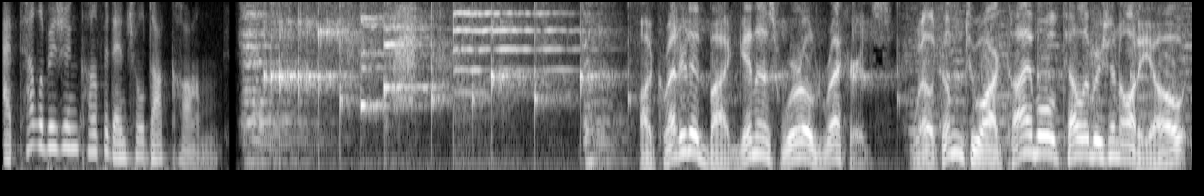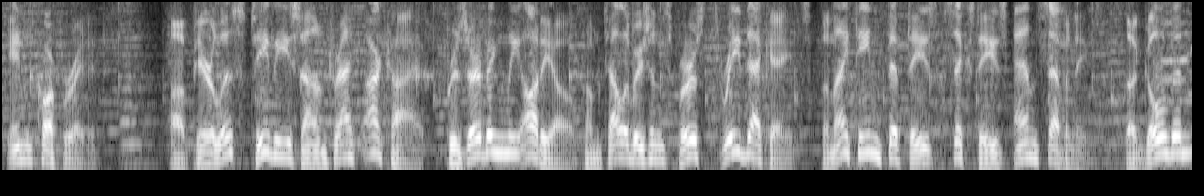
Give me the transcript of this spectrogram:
at televisionconfidential.com. Accredited by Guinness World Records, welcome to Archival Television Audio Incorporated. A peerless TV soundtrack archive, preserving the audio from television's first three decades, the 1950s, 60s, and 70s, the golden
